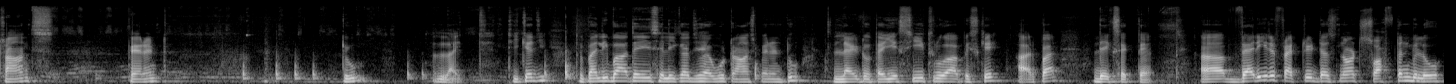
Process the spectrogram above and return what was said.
transparent to light ठीक है जी? तो पहली बात है, ये सिलिका जो है वो ट्रांसपेरेंट टू लाइट होता है। ये सी थ्रू आप इसके आर पार देख सकते हैं। Very refractory does not soften below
